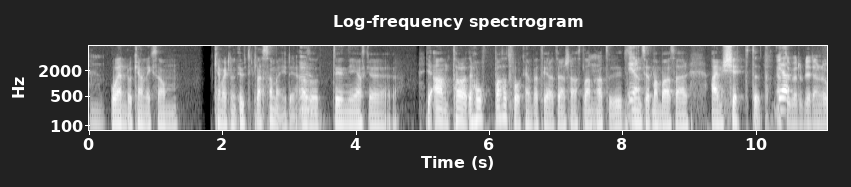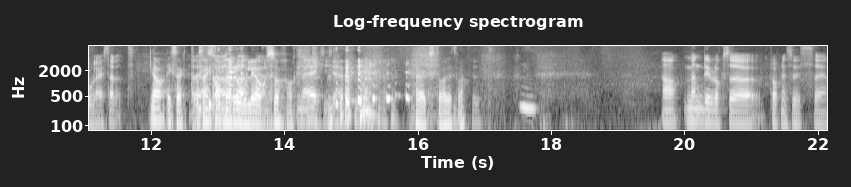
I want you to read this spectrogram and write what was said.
Mm. och ändå kan liksom kan verkligen utklassa mig i det. Mm. Alltså, det är en ganska jag antar att, jag hoppas att folk kan relatera till den känslan. Mm. Att Ja. inser att man bara så här, I'm shit typ. Att Ja. du borde bli den roliga istället. Ja, exakt. Och sen så- kom den roliga också. Och Nej, högstadiet va? Mm. Ja, men det är väl också förhoppningsvis eh,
